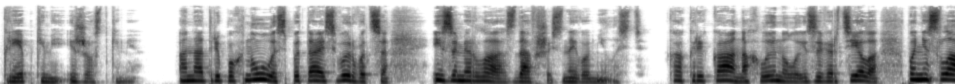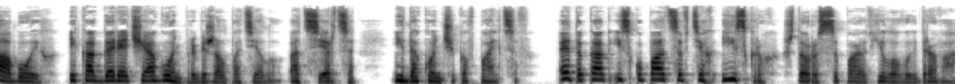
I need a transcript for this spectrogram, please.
крепкими и жесткими. Она трепыхнулась, пытаясь вырваться, и замерла, сдавшись на его милость. Как река нахлынула и завертела, понесла обоих, и как горячий огонь пробежал по телу, от сердца и до кончиков пальцев. Это как искупаться в тех искрах, что рассыпают еловые дрова.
